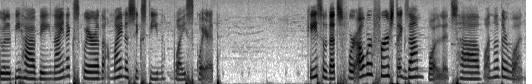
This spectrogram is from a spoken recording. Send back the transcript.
will be having 9x squared minus 16y squared. Okay so that's for our first example. Let's have another one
